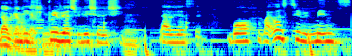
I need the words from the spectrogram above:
That's the kind in of the guy she previous relationship that's just it but my own still remains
